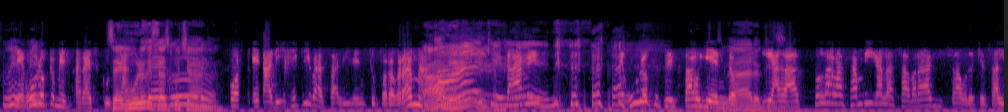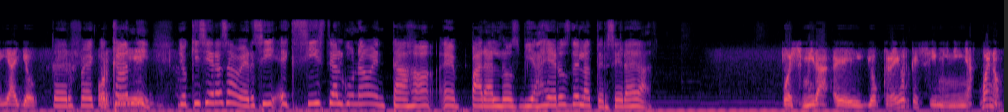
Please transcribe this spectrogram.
Seguro que me estará escuchando. seguro que está escuchando. Porque la dije que iba a salir en tu programa. Ah, Ay, bueno. qué ¿Sabes? Seguro que se está oyendo. Claro que y a sí. las, todas las amigas las habrá avisado de que salía yo. Perfecto. Porque- Candy, yo quisiera saber si existe alguna ventaja eh, para los viajeros de la tercera edad. Pues mira, eh, yo creo que sí, mi niña. Bueno,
